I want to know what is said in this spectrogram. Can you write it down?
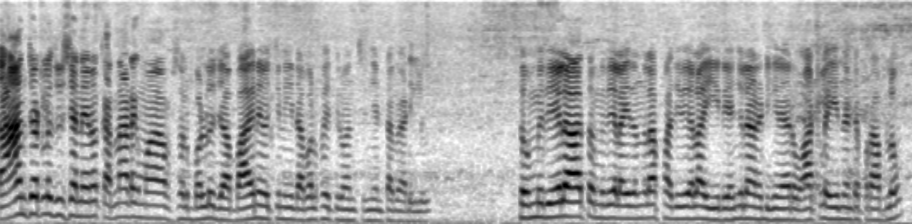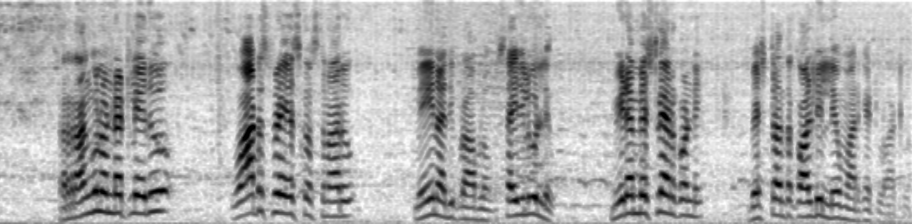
చాలా చోట్ల చూశాను నేను కర్ణాటక మా అసలు బళ్ళు జా- బాగానే వచ్చినాయి. Double five three one Syngenta బ్యాడీలు. తొమ్మిది వేల తొమ్మిది వేల ఐదు వందల పదివేల ఈ రేంజ్లో అని అడిగినారు. వాటిలో ఏంటంటే ప్రాబ్లం? రంగులు ఉండట్లేదు. వాటర్ స్ప్రే వేసుకొస్తున్నారు. మెయిన్ అది ప్రాబ్లం. సైజులు కూడా లేవు. మీడియం బెస్ట్లే అనుకోండి. బెస్ట్ అంత క్వాలిటీలు లేవు మార్కెట్లో అట్లా.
